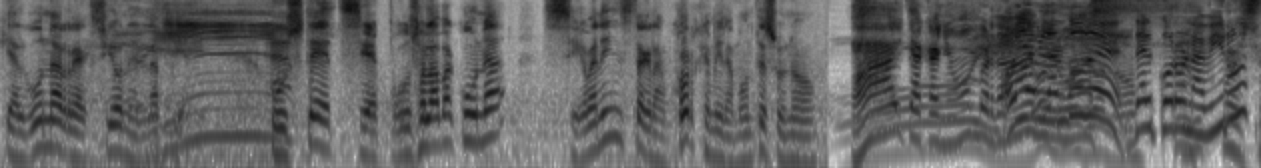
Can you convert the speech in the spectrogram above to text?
que alguna reacción en la piel. ¿Usted se puso la vacuna? Sígame en Instagram, Jorge Miramontes uno. Ay, está cañón, ¿verdad? Oye, hablando de- del coronavirus,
